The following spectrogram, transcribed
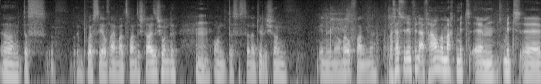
äh, das bräuchst du ja auf einmal 20, 30 Hunde. Hm. Und das ist dann natürlich schon ein enormer Aufwand. Ne? Was hast du denn für eine Erfahrung gemacht mit, ähm, mit, äh,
